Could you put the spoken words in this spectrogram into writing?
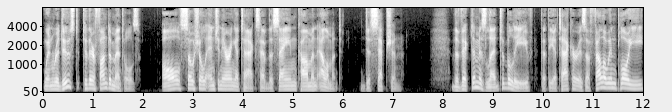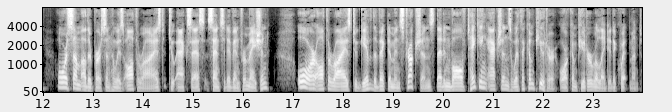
When reduced to their fundamentals, all social engineering attacks have the same common element deception. The victim is led to believe that the attacker is a fellow employee or some other person who is authorized to access sensitive information or authorized to give the victim instructions that involve taking actions with a computer or computer related equipment.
